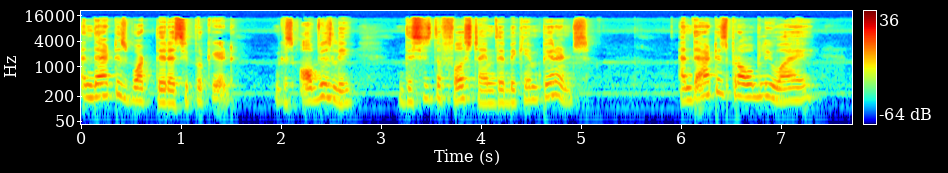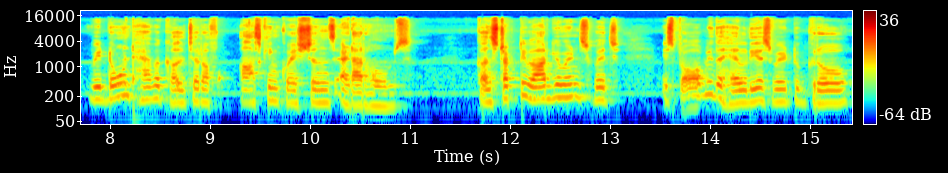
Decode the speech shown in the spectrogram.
And that is what they reciprocate because obviously this is the first time they became parents. And that is probably why we don't have a culture of asking questions at our homes. Constructive arguments, which is probably the healthiest way to grow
